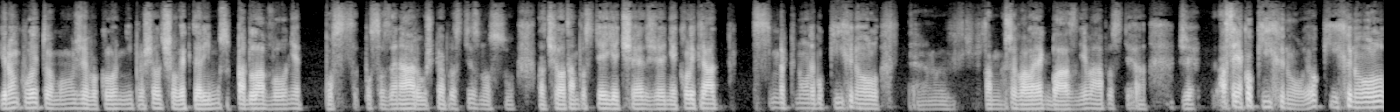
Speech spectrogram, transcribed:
jenom kvůli tomu, že v okolo ní prošel člověk, který mu spadla volně posazená růžka prostě z nosu. Začala tam prostě ječet, že několikrát smrknul nebo kýchnul, eh, tam hřevala jak bláznivá prostě a že asi jako kýchnul, jo, kýchnul,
